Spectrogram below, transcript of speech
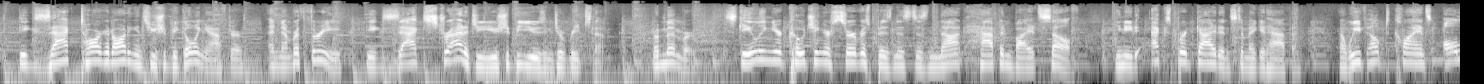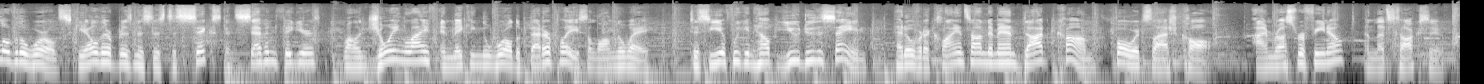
the exact target audience you should be going after, and number three, the exact strategy you should be using to reach them. Remember, scaling your coaching or service business does not happen by itself. You need expert guidance to make it happen. Now, we've helped clients all over the world scale their businesses to six and seven figures while enjoying life and making the world a better place along the way. To see if we can help you do the same, head over to clientsondemand.com forward slash call. I'm Russ Ruffino, and let's talk soon.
